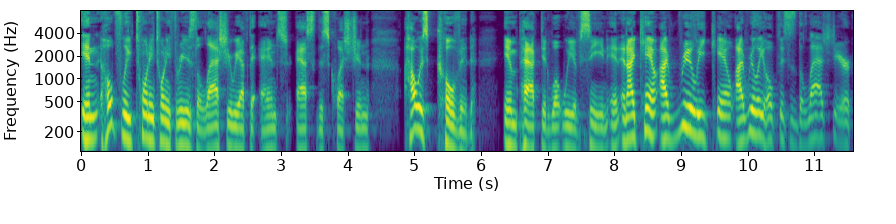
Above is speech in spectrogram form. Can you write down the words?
and hopefully 2023 is the last year we have to answer ask this question. How is COVID? Impacted what we have seen. And, and I can't, I really can't, I really hope this is the last year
